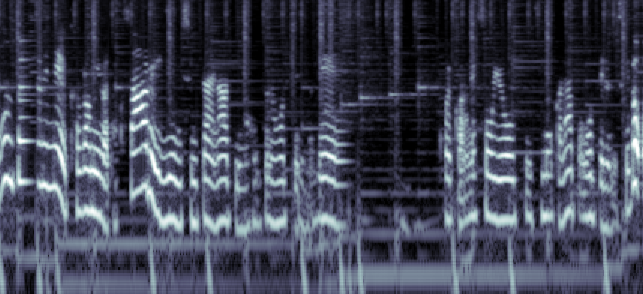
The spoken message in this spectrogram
本当にね、鏡がたくさんある家に住みたいなって今本当に思ってるので、これからね、そういうお家に住もうかなと思ってるんですけど、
